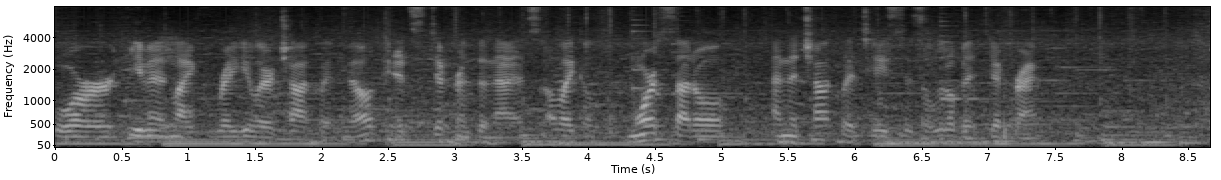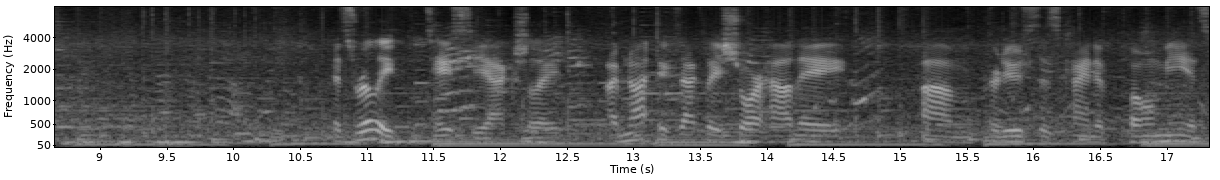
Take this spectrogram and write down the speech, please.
or even like regular chocolate milk. It's different than that. It's like a, more subtle and the chocolate taste is a little bit different. It's really tasty actually. I'm not exactly sure how they um, produce this kind of foamy. It's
